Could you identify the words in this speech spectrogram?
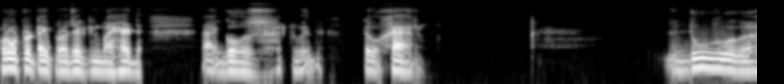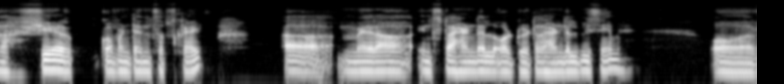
prototype project in my head goes with تو خیر do share comment and subscribe میرا انسٹا ہینڈل اور ٹویٹر ہینڈل بھی سیم ہے اور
